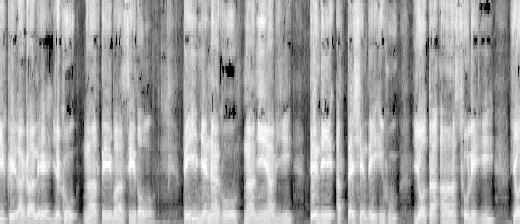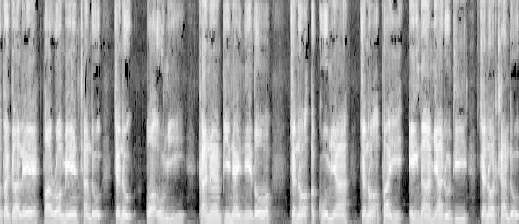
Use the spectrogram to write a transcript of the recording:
ဣဒရေလကလည်းယခုငါသေးပါစေသောတင်း၏မျက်နာကိုငါမြင်ရပြီတ င်းသည် အသက်ရှင်သေး၏ဟု ယောသအားဆိုလေ၏ယောသကလည်း ဖာရောမင်းထံသို့ ကျွန်ုပ်သွားဦးမည် ခါနန်ပြည်၌နေသော ကျွန်တော်အကိုများ ကျွန်တော်အဖ၏အိမ်သားများတို့သည် ကျွန်တော်ထံသို့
